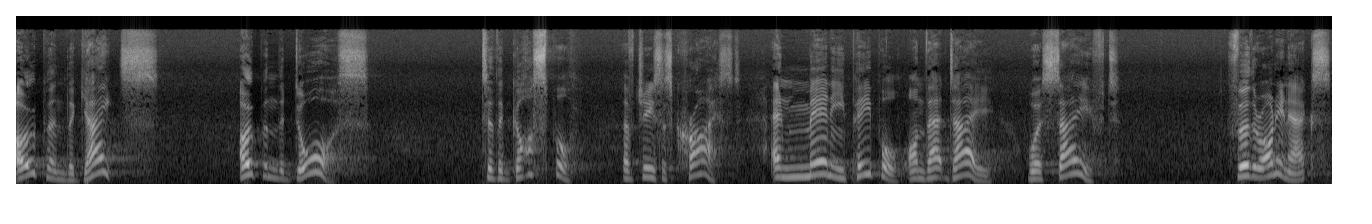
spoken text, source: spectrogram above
open the gates, open the doors to the gospel of Jesus Christ. And many people on that day were saved. Further on in Acts,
